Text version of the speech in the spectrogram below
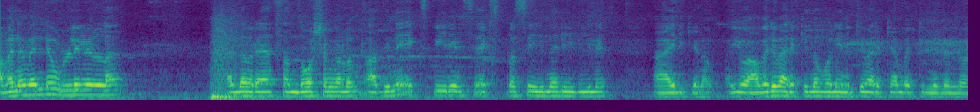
അവനവന്റെ ഉള്ളിലുള്ള എന്താ പറയുക സന്തോഷങ്ങളും അതിനെ എക്സ്പീരിയൻസ് എക്സ്പ്രസ് ചെയ്യുന്ന രീതിയിൽ ആയിരിക്കണം. അയ്യോ അവർ വരയ്ക്കുന്ന പോലെ എനിക്ക് വരയ്ക്കാൻ പറ്റുന്നില്ലല്ലോ.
